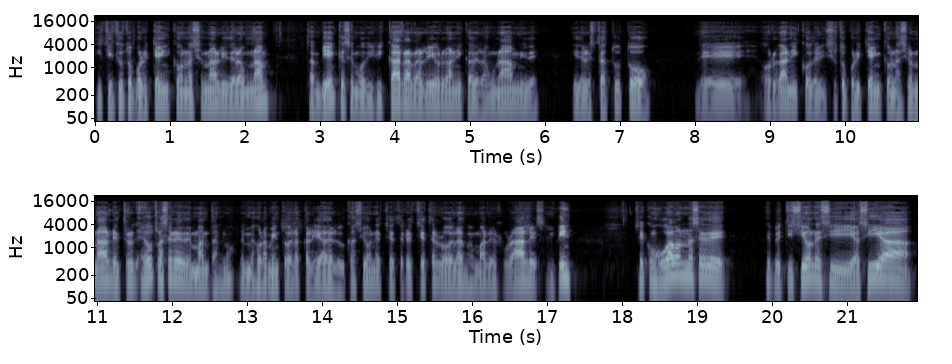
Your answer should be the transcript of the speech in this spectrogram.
Instituto Politécnico Nacional y de la UNAM, también que se modificara la ley orgánica de la UNAM y, de, y del Estatuto de, orgánico del Instituto Politécnico Nacional, entre otra serie de demandas, ¿no? De mejoramiento de la calidad de la educación, etcétera, etcétera, lo de las normales rurales, en fin. Se conjugaban una serie de, peticiones y hacía,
